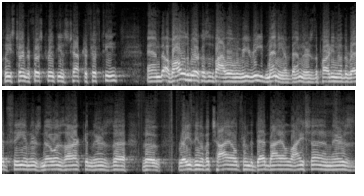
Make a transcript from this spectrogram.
please turn to 1 Corinthians chapter 15. And of all of the miracles of the Bible, we read many of them. There's the parting of the Red Sea, and there's Noah's Ark, and there's uh, the raising of a child from the dead by Elisha, and there's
